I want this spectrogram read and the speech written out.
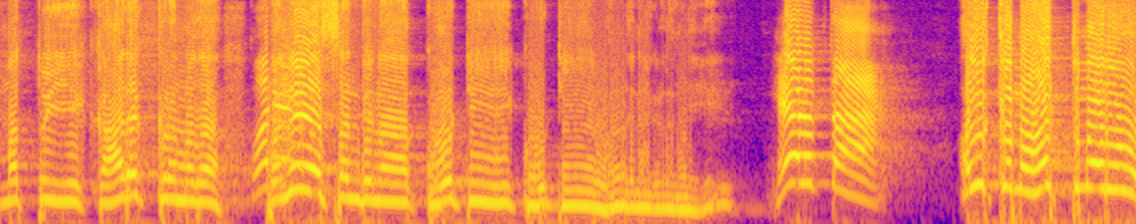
ಮತ್ತು ಈ ಕಾರ್ಯಕ್ರಮದ ಕೊನೆ- ಕೊನೆಯ ಸಂದಿನ ಕೋಟಿ ಕೋಟಿ ವಂದನೆಗಳನ್ನು ಹೇಳಿ. ಹೇಳುತ್ತಾ. ಅಲ್ಕ ಮಹಾತ್ಮರು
